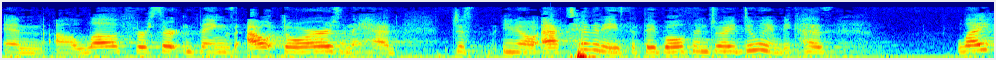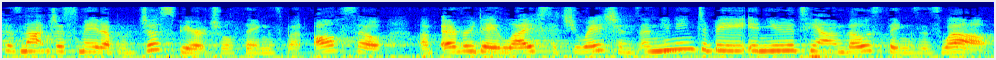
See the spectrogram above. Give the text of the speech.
in uh, love for certain things outdoors and they had just, you know, activities that they both enjoyed doing because life is not just made up of just spiritual things, but also of everyday life situations. And you need to be in unity on those things as well.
